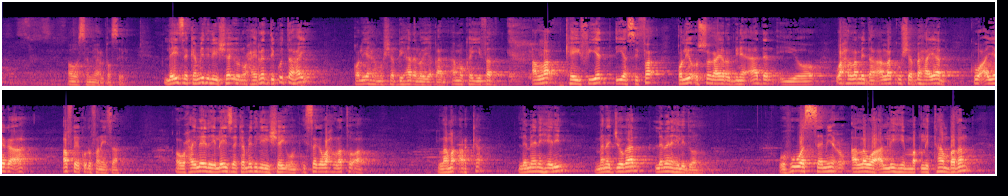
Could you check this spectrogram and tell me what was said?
Wahuwa samiic lbasiir laysa ka milihi shay-un waxay raddi ku tahay qolyaha mushabihada loo yaqaan ama mukayifada alla kayfiyad iyo sifa qolyo usugayaan oo bini aadan iyo wax la mid ah alla ku shabahayaan kuwa ayaga ah afkay ku dhufanaysaa. Oo waxay leedahay laysa ka midlihi shay-un isaga wax la to ah lama arka lamana helin mana joogaan lamana heli doono wa huwa asamiicu alla waa allihii maqlitaan badan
